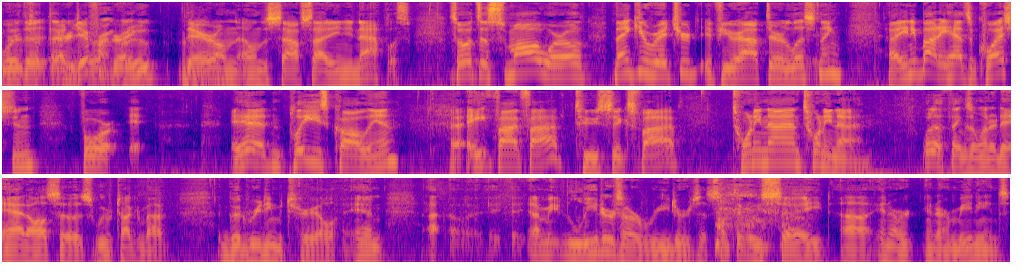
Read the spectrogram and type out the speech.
with a, a different group there on, on the south side of Indianapolis. So it's a small world. Thank you, Richard, if you're out there listening. Uh, anybody has a question for Ed, please call in uh, 855 265 2929. One of the things I wanted to add also is we were talking about good reading material, and uh, I mean, leaders are readers. It's something we say uh, in our in our meetings,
